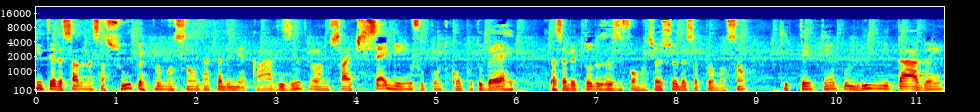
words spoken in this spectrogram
interessado nessa super promoção da Academia Claves, entra lá no site seguinfo.com.br para saber todas as informações sobre essa promoção que tem tempo limitado, hein?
